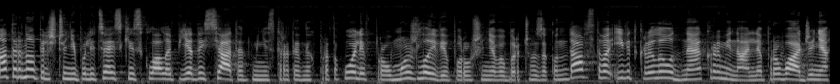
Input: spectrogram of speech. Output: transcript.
На Тернопільщині поліцейські склали 50 адміністративних протоколів про можливі порушення виборчого законодавства і відкрили одне кримінальне провадження.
